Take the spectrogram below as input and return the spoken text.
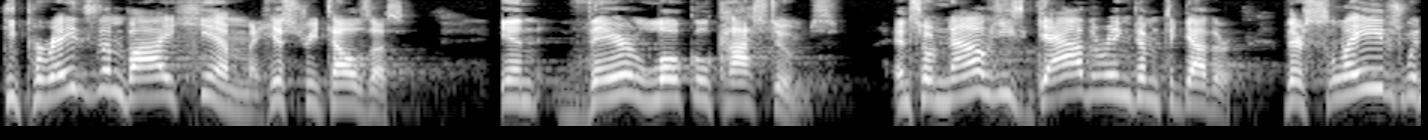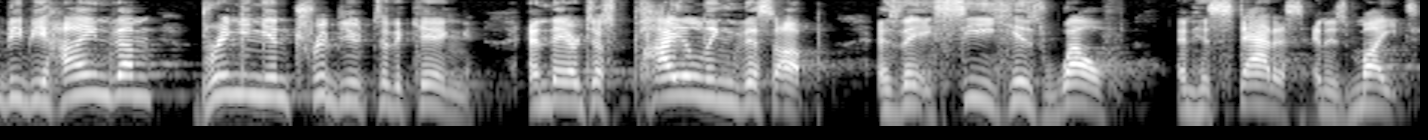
He parades them by him, history tells us, in their local costumes. And so now he's gathering them together. Their slaves would be behind them, bringing in tribute to the king. And they are just piling this up as they see his wealth and his status and his might.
